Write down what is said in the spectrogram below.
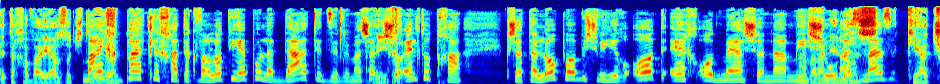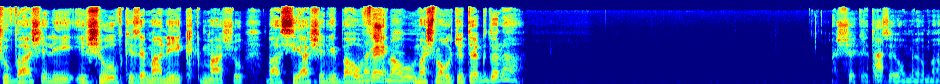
את החוויה הזאת שתהיה מה גם... אכפת לך? אתה כבר לא תהיה פה לדעת את זה. ומה שאני אני- שואלת אותך, כשאתה לא פה בשביל לראות איך עוד מאה שנה מישהו, אבל אני לא... אז מה זה... כי התשובה שלי היא שוב, כי זה מעניק משהו בעשייה שלי בהווה. משמעות. משמעות יותר גדולה. השקט הזה אומר מה?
